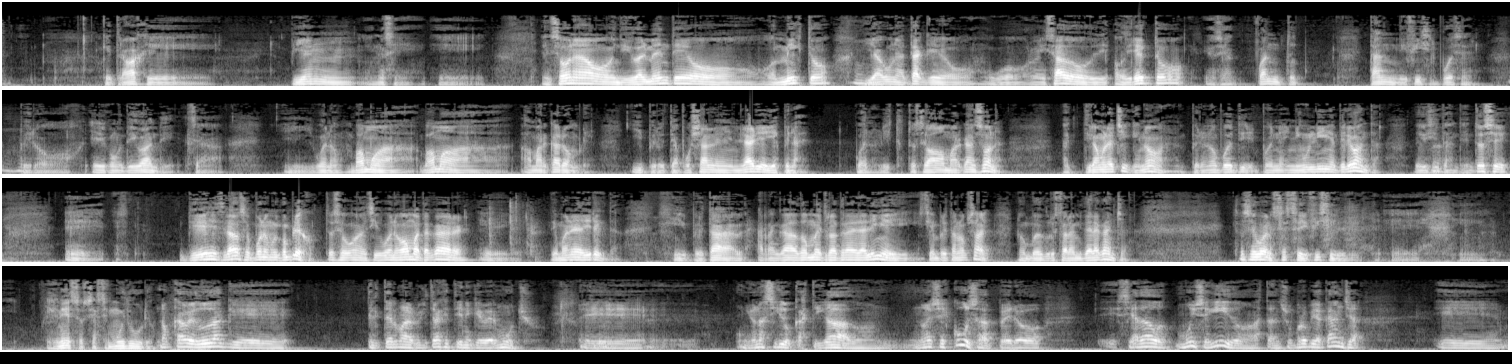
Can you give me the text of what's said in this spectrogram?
que trabaje bien, no sé, eh, en zona o individualmente o, o en mixto y hago un ataque o, organizado o, di- o directo, o sea, cuánto tan difícil puede ser. Pero es como te digo antes, o sea, y bueno, vamos a vamos a, a marcar hombre, y pero te apoyan en el área y es penal. Bueno, listo, entonces vamos a marcar en zona. Ah, Tiramos la chique, no, pero no puede tir- pues en ningún línea te levanta de visitante. Entonces, eh, de ese lado se pone muy complejo. Entonces, bueno, decir, bueno, vamos a atacar eh, de manera directa. Y, pero está arrancada dos metros atrás de la línea y siempre está en offside. No puede cruzar la mitad de la cancha. Entonces, bueno, se hace difícil eh, en eso, se hace muy duro. No cabe duda que el tema del arbitraje tiene que ver mucho. Eh, Unión ha sido castigado, no es excusa, pero se ha dado muy seguido, hasta en su propia cancha. Eh,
